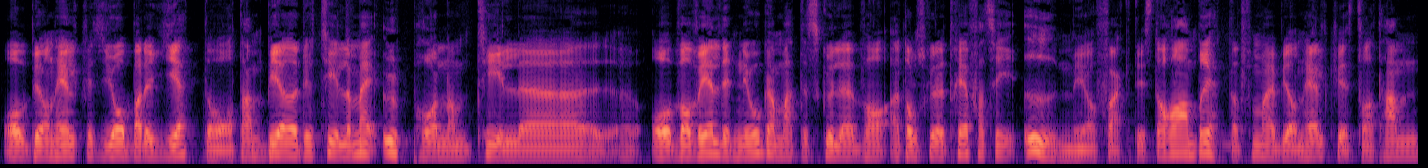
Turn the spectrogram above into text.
och Björn Hellkvist jobbade jättehårt. Han bjöd ju till och med upp honom till eh, och var väldigt noga med att det skulle vara, att de skulle träffas i Umeå faktiskt. Det har han berättat för mig, Björn Hellkvist, för att han,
